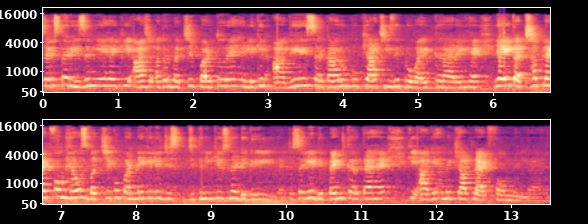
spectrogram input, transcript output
सर, इसका रीजन ये है कि आज अगर बच्चे पढ़ तो रहे हैं, लेकिन आगे सरकार उनको क्या चीज़ें प्रोवाइड करा रही है? या एक अच्छा प्लेटफॉर्म है उस बच्चे को पढ़ने के लिए जिस, जितनी की उसने डिग्री ली है? तो सर, ये डिपेंड करता है कि आगे हमें क्या प्लेटफॉर्म मिल रहा है।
